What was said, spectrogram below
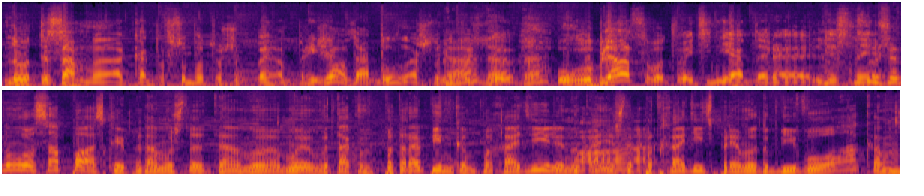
ну вот ты сам а, как бы в субботу уже э, приезжал, да, был на что ли? Да, есть да, да. Углублялся вот в эти недры лесные? Слушай, ну с опаской, потому что там э, мы вот так вот по тропинкам походили, ну, конечно, А. подходить прямо к бивуакам,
